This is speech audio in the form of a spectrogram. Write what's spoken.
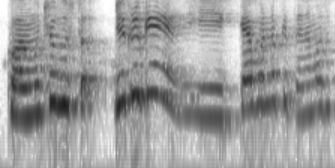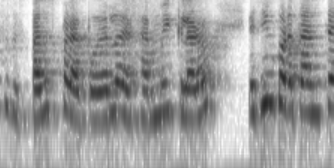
Con mucho gusto. Yo creo que, y qué bueno que tenemos estos espacios para poderlo dejar muy claro, es importante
